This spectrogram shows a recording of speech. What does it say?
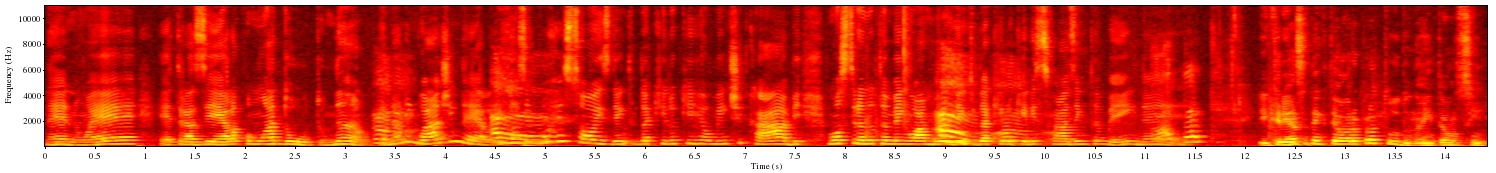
Né? Não é, é trazer ela como um adulto, não. É na linguagem dela. E fazer correções dentro daquilo que realmente cabe, mostrando também o amor dentro daquilo que eles fazem também, né? E criança tem que ter hora para tudo, né? Então, assim,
